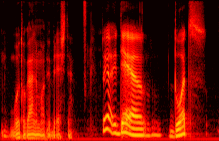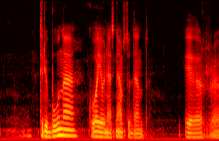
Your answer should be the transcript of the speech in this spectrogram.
būtų galima apibriežti? Tai idėja duot tribūną kuo jaunesniam studentui. Ir e,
